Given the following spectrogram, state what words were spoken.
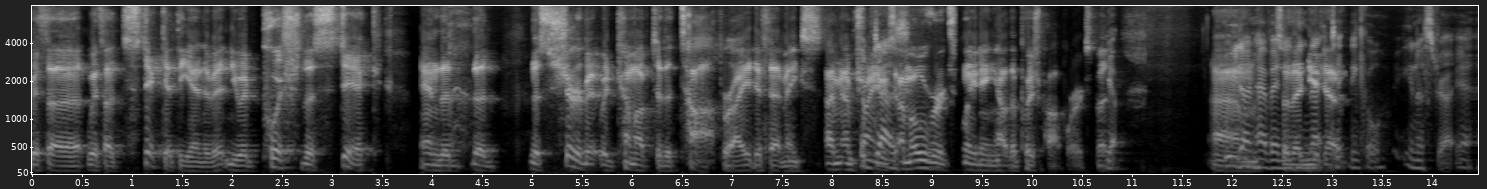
with a with a stick at the end of it, and you would push the stick, and the the the sherbet would come up to the top, right? If that makes, I'm, I'm trying to. I'm over explaining how the push pop works, but Yep. um, we don't have so then anything that have- technical in Australia.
